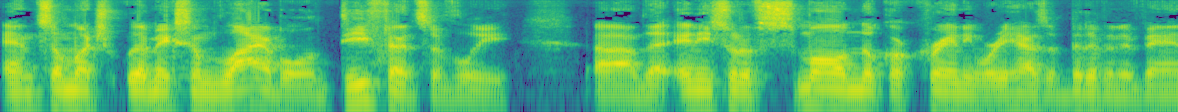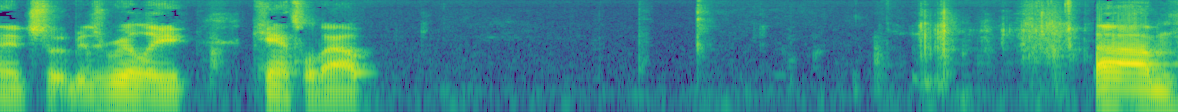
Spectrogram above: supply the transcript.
and so much that makes him liable defensively. Uh, that any sort of small nook or cranny where he has a bit of an advantage is really canceled out. Um,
